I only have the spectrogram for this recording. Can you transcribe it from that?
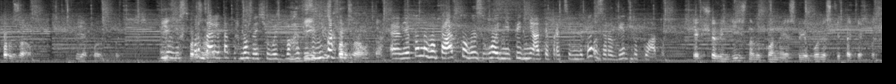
Спортзал. Якого спорту? Ну, в спортзалі також можна чимось багато займатися. спортзал, так. Е, В якому випадку ви згодні підняти працівнику заробітну плату? Якщо він дійсно виконує свої обов'язки так, як потрібно.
